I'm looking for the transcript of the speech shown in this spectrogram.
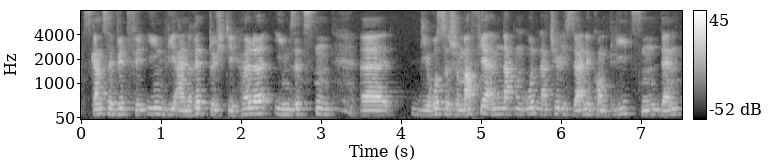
das Ganze wird für ihn wie ein Ritt durch die Hölle. Ihm sitzen äh, die russische Mafia im Nacken und natürlich seine Komplizen, denn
